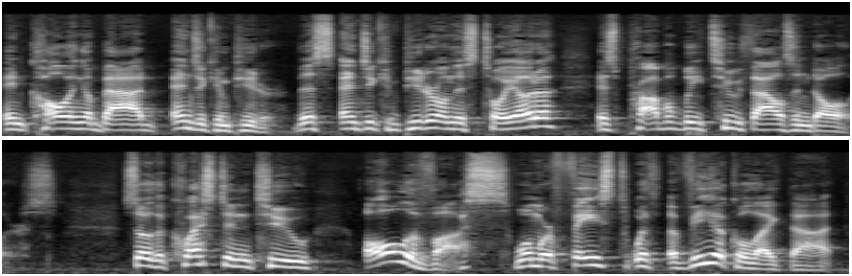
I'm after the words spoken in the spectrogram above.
and calling a bad engine computer. This engine computer on this Toyota is probably $2,000. So the question to all of us when we're faced with a vehicle like that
